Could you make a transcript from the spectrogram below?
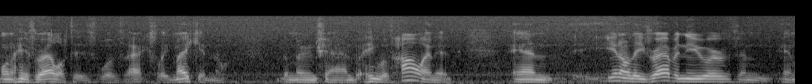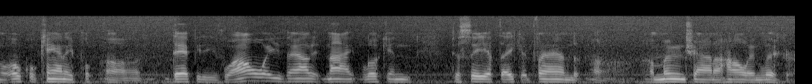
one of his relatives was actually making the, the moonshine, but he was hauling it, and you know these revenuers and, and local county uh, deputies were always out at night looking to see if they could find uh, a moonshine, moonshiner hauling liquor.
